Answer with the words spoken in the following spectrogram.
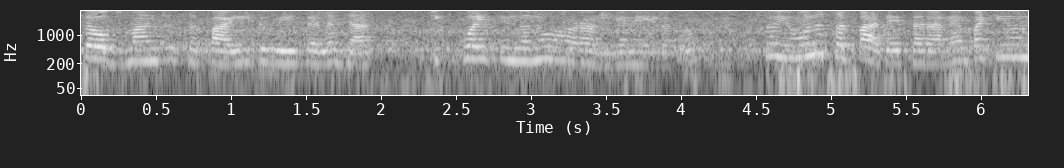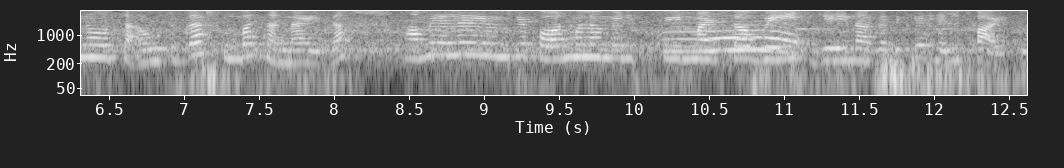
ಸೊ ಯಜಮಾನ್ರು ಸ್ವಲ್ಪ ಐದು ವೆಯ್ಟ್ ಎಲ್ಲ ಜಾಸ್ತಿ, ಚಿಕ್ಕ ವಯಸ್ಸಿಂದನೂ ಅವ್ರು ಹಂಗೇ ಇರೋದು. ಸೊ ಇವನು ಸ್ವಲ್ಪ ಅದೇ ಥರನೇ ಬಟ್ ಇವನು ಸ ಹುಟ್ಟಿದ ತುಂಬ ಸಣ್ಣ ಇದ್ದ ಆಮೇಲೆ ಇವನಿಗೆ ಫಾರ್ಮುಲಾ ಮಿಲ್ಕ್ ಫೀಡ್ ಮಾಡ್ತಾ ವೆಯ್ಟ್ ಗೇನ್ ಆಗೋದಕ್ಕೆ ಹೆಲ್ಪ್ ಆಯಿತು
